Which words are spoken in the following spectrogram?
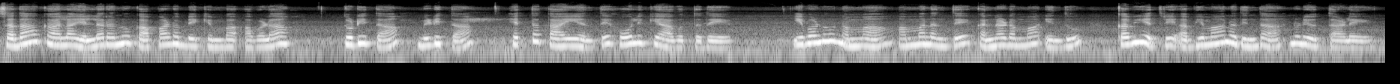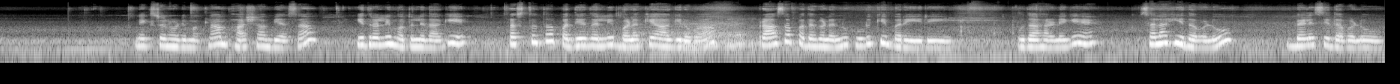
ಸದಾಕಾಲ ಎಲ್ಲರನ್ನೂ ಕಾಪಾಡಬೇಕೆಂಬ ಅವಳ ತುಡಿತ, ಮಿಡಿತ, ಹೆತ್ತ ತಾಯಿಯಂತೆ ಹೋಲಿಕೆ ಆಗುತ್ತದೆ. ಇವಳು ನಮ್ಮ ಅಮ್ಮನಂತೆ ಕನ್ನಡಮ್ಮ ಎಂದು ಕವಿಯತ್ರಿ ಅಭಿಮಾನದಿಂದ ನುಡಿಯುತ್ತಾಳೆ. ನೆಕ್ಸ್ಟ್ ನೋಡಿ ಮಕ್ಕಳ, ಭಾಷಾಭ್ಯಾಸ. ಇದರಲ್ಲಿ ಮೊದಲನೇದಾಗಿ, ಪ್ರಸ್ತುತ ಪದ್ಯದಲ್ಲಿ ಬಳಕೆ ಆಗಿರುವ ಪ್ರಾಸ ಪದಗಳನ್ನು ಹುಡುಕಿ ಬರೆಯಿರಿ. ಉದಾಹರಣೆಗೆ, ಸಲಹಿದವಳು, ಬೆಳೆಸಿದವಳು,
